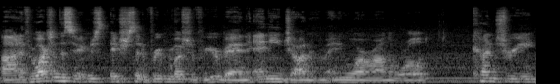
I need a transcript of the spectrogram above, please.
Uh, and if you're watching this you're inter- interested in free promotion for your band, any genre from anywhere around the world, country,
